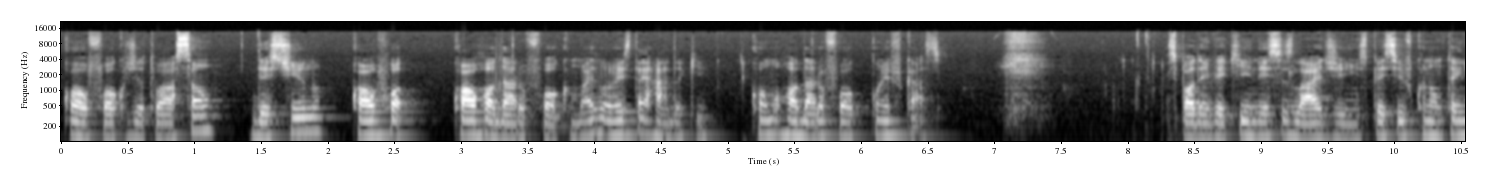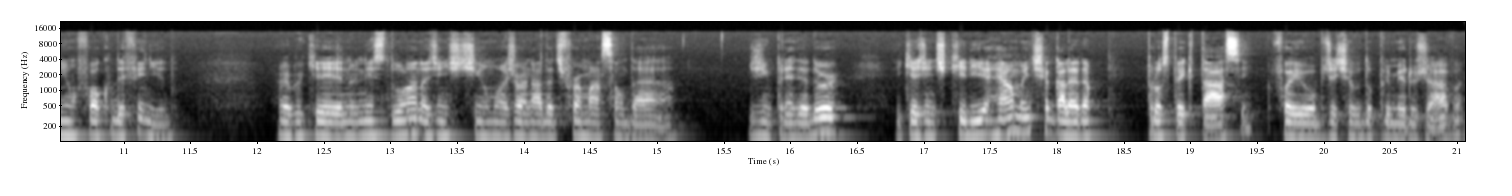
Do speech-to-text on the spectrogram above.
qual o foco de atuação, destino, qual, qual rodar o foco. Mais uma vez está errado aqui como rodar o foco com eficácia. Vocês podem ver que nesse slide em específico não tem nenhum foco definido. É porque no início do ano a gente tinha uma jornada de formação da, de empreendedor e que a gente queria realmente que a galera prospectasse, foi o objetivo do primeiro Java.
